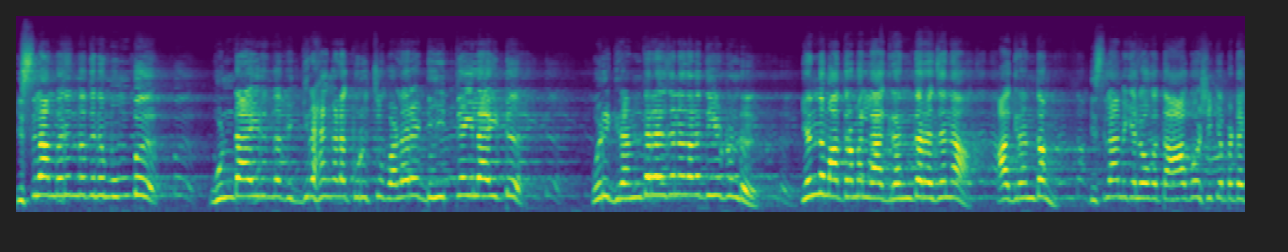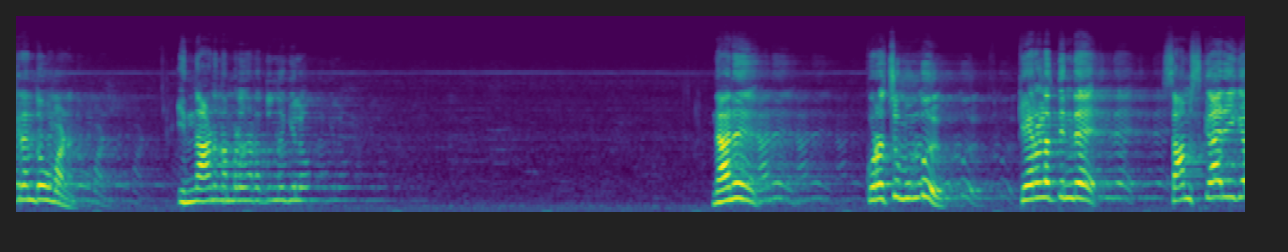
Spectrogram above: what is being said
ഇസ്ലാം വരുന്നതിന് മുമ്പ് ഉണ്ടായിരുന്ന വിഗ്രഹങ്ങളെ കുറിച്ച് വളരെ ഡീറ്റെയിൽ ആയിട്ട് ഒരു ഗ്രന്ഥരചന നടത്തിയിട്ടുണ്ട്. എന്ന് മാത്രമല്ല ആ ഗ്രന്ഥരചന ആ ഗ്രന്ഥം ഇസ്ലാമിക ലോകത്ത് ആഘോഷിക്കപ്പെട്ട ഗ്രന്ഥവുമാണ്. ഇന്നാണ് നമ്മൾ നടത്തുന്നെങ്കിലോ ഞാൻ കുറച്ചു മുമ്പ് കേരളത്തിന്റെ സാംസ്കാരിക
